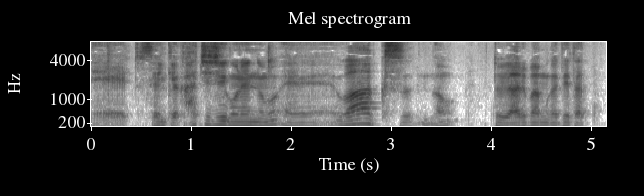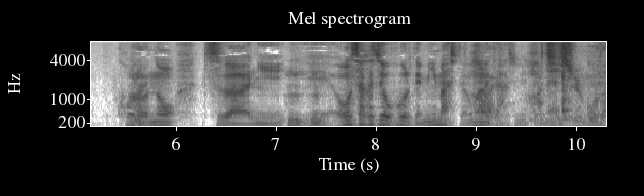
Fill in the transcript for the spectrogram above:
えー、と1985年の、えーワークスのというアルバムが出た頃のツアーに、えー大阪城ホールで見ました。生まれて初めてね、85だ、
